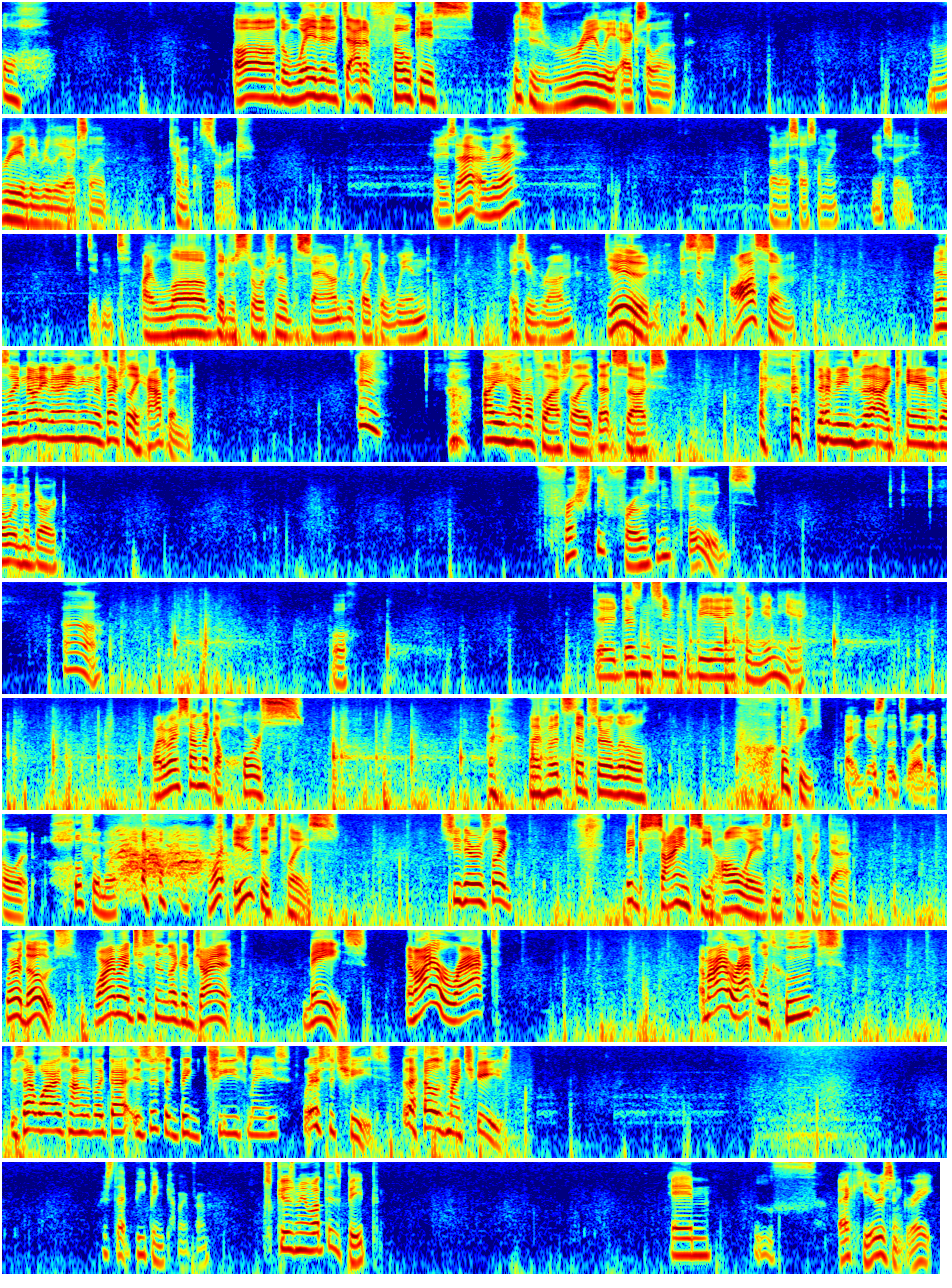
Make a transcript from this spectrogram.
Oh. Oh, the way that it's out of focus. This is really excellent. Really, really excellent. Chemical storage. Is that over there? Thought I saw something. I guess I didn't. I love the distortion of the sound with like the wind as you run. Dude, this is awesome. It's like not even anything that's actually happened. I have a flashlight. That sucks. that means that I can go in the dark. Freshly frozen foods. Oh. Oh. There doesn't seem to be anything in here. Why do I sound like a horse? My footsteps are a little hoofy. I guess that's why they call it hoofing it. what is this place? See, there was like big sciency hallways and stuff like that. Where are those? Why am I just in like a giant maze? Am I a rat? Am I a rat with hooves? Is that why I sounded like that? Is this a big cheese maze? Where's the cheese? Where the hell is my cheese? Where's that beeping coming from? Excuse me, what is beep? Um, Back here isn't great.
